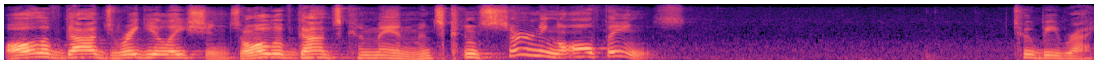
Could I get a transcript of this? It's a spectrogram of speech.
all of God's regulations, all of God's commandments concerning all things to be right.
